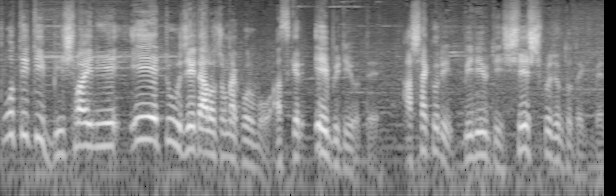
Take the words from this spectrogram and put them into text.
প্রতিটি বিষয় নিয়ে এ টু জেড আলোচনা করব আজকের এই ভিডিওতে। আশা করি ভিডিওটি শেষ পর্যন্ত দেখবেন।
